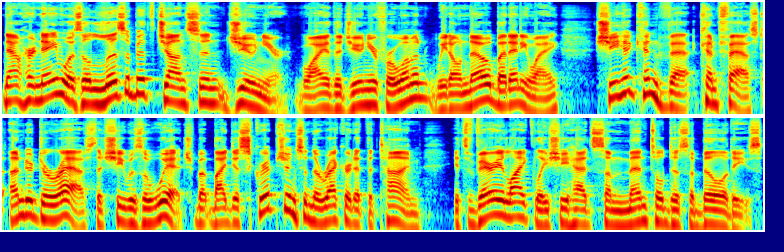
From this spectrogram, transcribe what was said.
Now, her name was Elizabeth Johnson Jr. Why the junior for woman? We don't know, but anyway, she had conve- confessed under duress that she was a witch, but by descriptions in the record at the time, it's very likely she had some mental disabilities,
